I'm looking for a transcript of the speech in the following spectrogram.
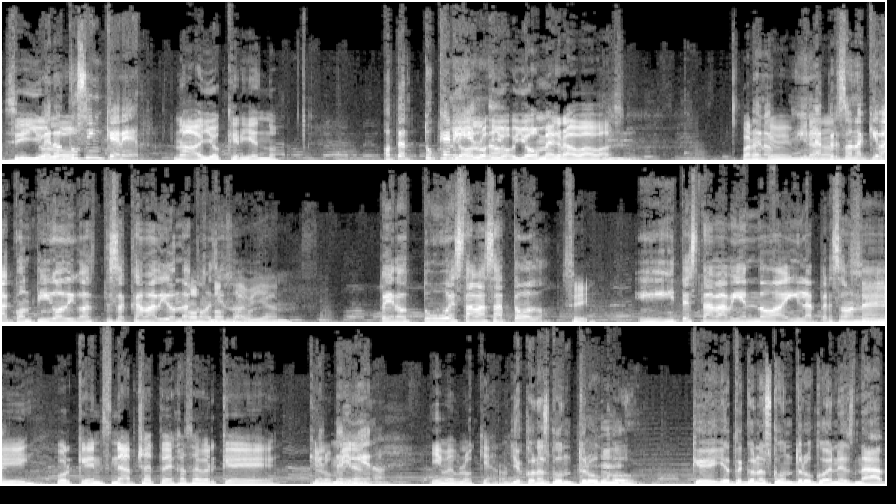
Sí, yo Pero lo- tú sin querer. No, yo queriendo. O sea, tú Yo, queriendo. lo- yo, yo me grababa para Bueno, que me y miraran. la persona que iba contigo, digo, te sacaba de onda no, como no diciendo. sabían. Pero tú estabas a todo. Sí. Y, te estaba viendo ahí la persona. Sí, porque en Snapchat te deja saber que, que lo miran. vieron. Y me bloquearon. Yo conozco un truco, que yo te conozco un truco en Snap,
